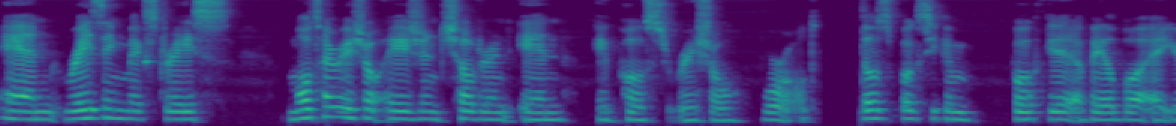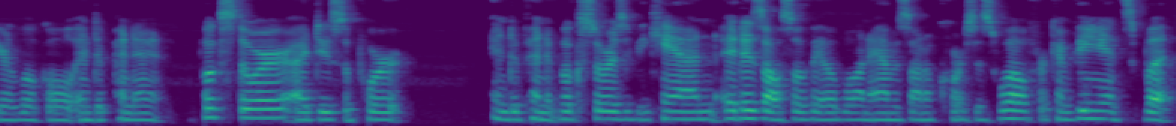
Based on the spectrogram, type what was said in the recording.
and Raising Mixed Race Multiracial Asian Children in a Post Racial World. Those books you can both get available at your local independent bookstore. I do support independent bookstores if you can. It is also available on Amazon, of course, as well for convenience. But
